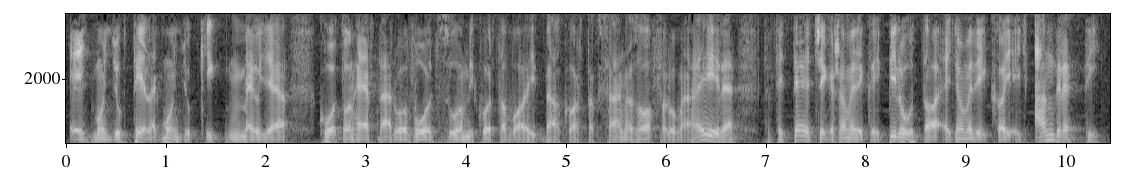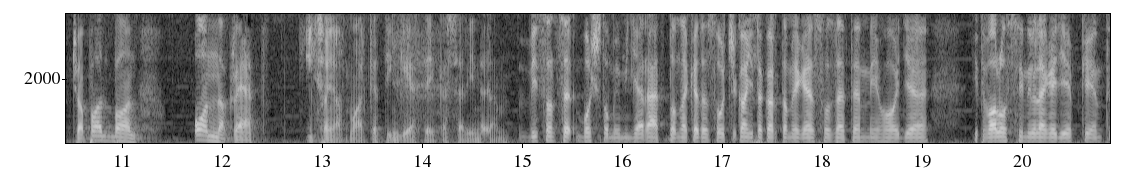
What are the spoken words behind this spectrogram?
egy mondjuk, tényleg mondjuk ki, mert ugye Colton Hertáról volt szó, amikor tavaly be akartak szállni az Alfa Romeo helyére, tehát egy tehetséges amerikai pilóta, egy amerikai, egy Andretti csapatban, annak lehet iszonyat marketing értéke szerintem. Viszont, bocs Tomi, mindjárt átadom neked a szót, csak annyit akartam még ehhez hozzátenni, hogy uh, itt valószínűleg egyébként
